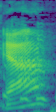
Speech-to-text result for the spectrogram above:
Ja?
